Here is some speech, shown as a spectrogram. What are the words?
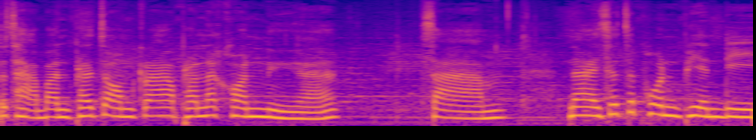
สถาบันพระจอมเกล้าพระนครเหนือ 3. นายชัชพลเพียรดี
